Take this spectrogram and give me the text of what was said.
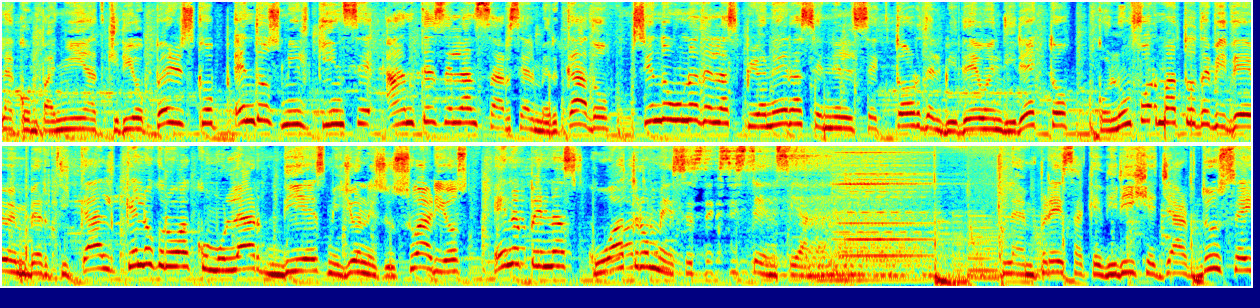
La compañía adquirió Periscope en 2015 antes de lanzarse al mercado, siendo una de las pioneras en el sector del video en directo, con un formato de video en vertical que logró acumular 10 millones de usuarios en apenas cuatro meses de existencia. La empresa que dirige Jack Ducey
